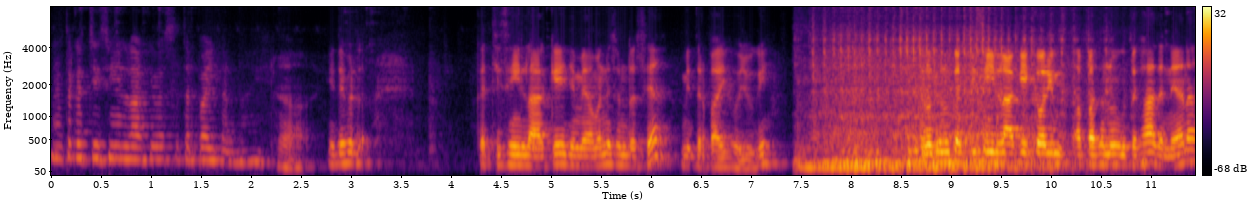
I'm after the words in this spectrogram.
ਮੈਂ ਤਾਂ ਕੱਚੀ ਸੀਨ ਲਾ ਕੇ ਬਸ ਤਰਪਾਈ ਕਰ ਦਾਂਗੇ ਹਾਂ ਇਹਦੇ ਫਿਰ ਕੱਚੀ ਸੀਨ ਲਾ ਕੇ ਜਿਵੇਂ ਅਮਨ ਨੇ ਤੁਹਾਨੂੰ ਦੱਸਿਆ ਵੀ ਤਰਪਾਈ ਹੋ ਜੂਗੀ। ਚਲੋ ਤੁਹਾਨੂੰ ਕੱਚੀ ਸੀਨ ਲਾ ਕੇ ਇੱਕ ਵਾਰੀ ਆਪਾਂ ਤੁਹਾਨੂੰ ਦਿਖਾ ਦਿੰਨੇ ਆ ਨਾ।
